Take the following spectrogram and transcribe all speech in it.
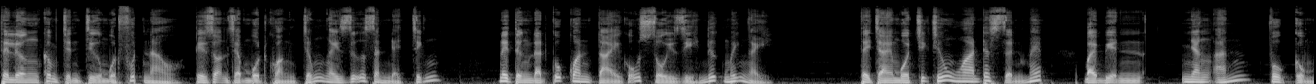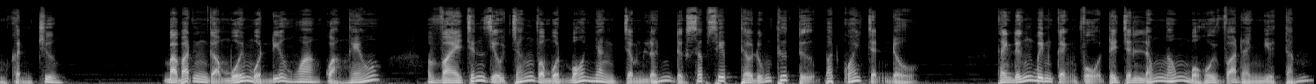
Thầy Lượng không chần chừ một phút nào để dọn dẹp một khoảng trống ngay giữa gian nhà chính Nơi từng đặt cố quan tài gỗ sồi dì nước mấy ngày Thầy trải một chiếc chiếu hoa đất sườn mép Bài biện nhang án vô cùng khẩn trương. Bà bắt gạo muối một đĩa hoa quả héo, vài chén rượu trắng và một bó nhang chậm lớn được sắp xếp theo đúng thứ tự bắt quái trận đồ. Thành đứng bên cạnh vụ tay chân lóng ngóng mồ hôi vã ra như tắm.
